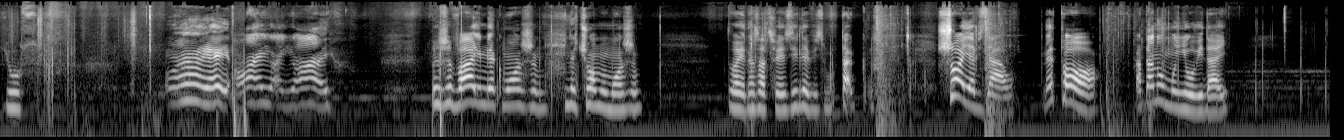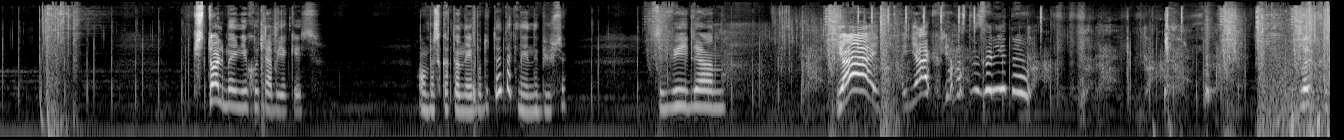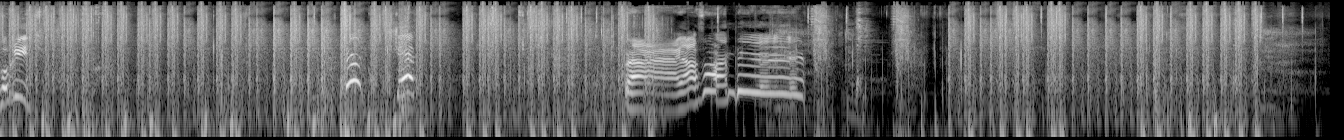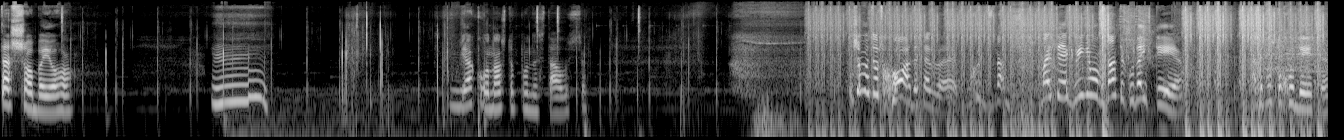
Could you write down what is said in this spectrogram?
Юс. Ой, ой, ой, ой. Виживаємо як можемо. На чому можемо. Давай назад своє зілля візьму. Так. Що я взяв? Не то. Катану мені увідай. Пістоль мені хоча б якийсь. О, без катани буду. Та так не, не б'юся. Цивілян. Яй! А як? Я вас не замітив. Горіть! Ще! А, я зомбі! Та що би його? М. Ніякого наступу не сталося. Що ви тут ходите? ви? Маєте як мінімум знати, куди йти, а не просто ходити.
